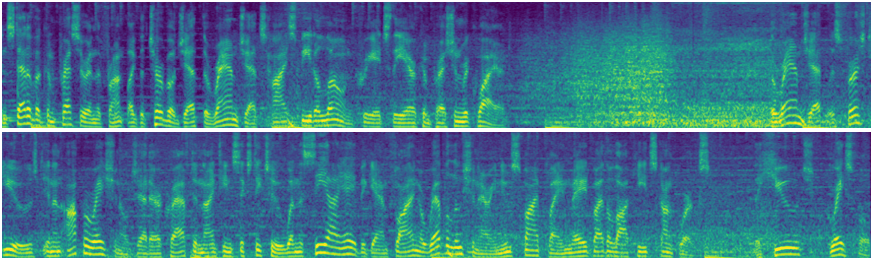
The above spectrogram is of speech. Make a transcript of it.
Instead of a compressor in the front like the turbojet, the ramjet's high speed alone creates the air compression required. The ramjet was first used in an operational jet aircraft in 1962 when the CIA began flying a revolutionary new spy plane made by the Lockheed Skunk Works, the huge, graceful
